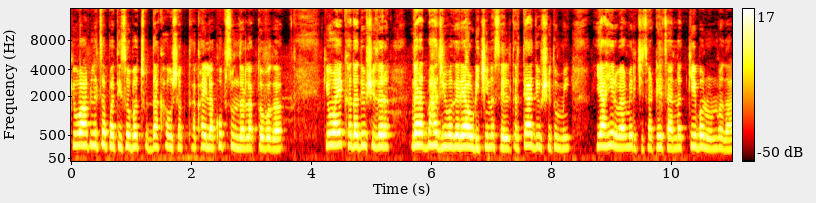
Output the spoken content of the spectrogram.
किंवा आपल्या चपातीसोबत सुद्धा खाऊ शकता. खायला खूप सुंदर लागतो बघा. किंवा एखाद्या दिवशी जर घरात भाजी वगैरे आवडीची नसेल तर त्या दिवशी तुम्ही या हिरव्या मिरचीचा ठेचा नक्की बनवून बघा.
